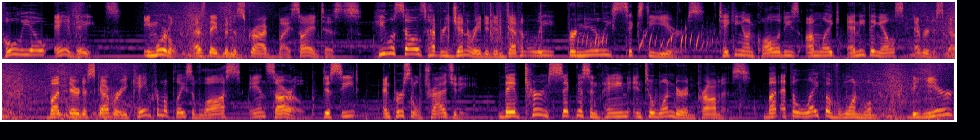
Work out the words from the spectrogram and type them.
polio, and AIDS. Immortal, as they've been described by scientists, HeLa cells have regenerated indefinitely for nearly 60 years, taking on qualities unlike anything else ever discovered. But their discovery came from a place of loss and sorrow, deceit, and personal tragedy. They have turned sickness and pain into wonder and promise, but at the life of one woman. The year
